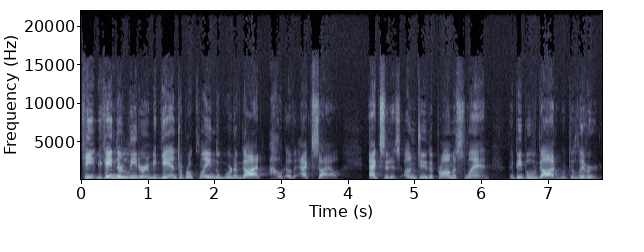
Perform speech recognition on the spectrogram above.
became their leader and began to proclaim the word of God out of exile, Exodus, unto the promised land. The people of God were delivered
